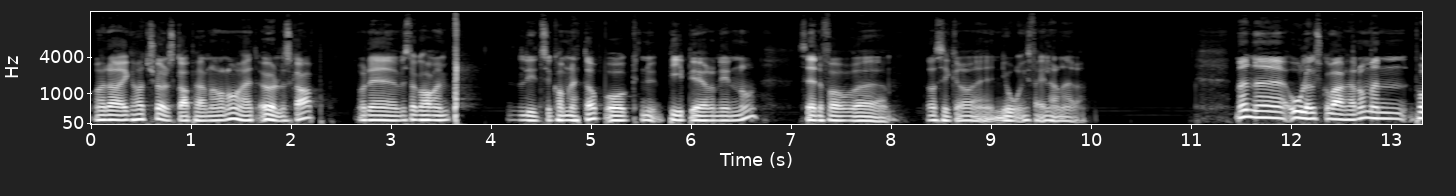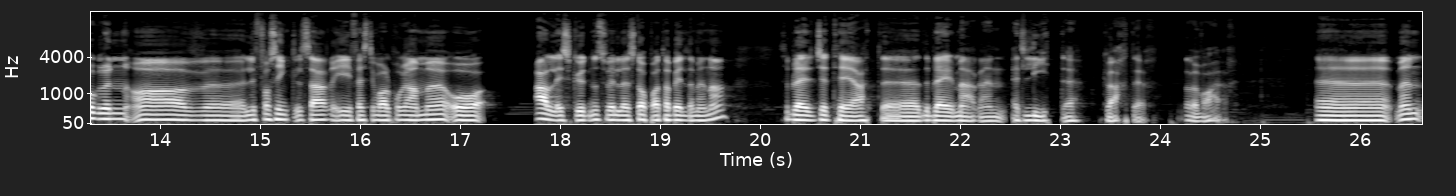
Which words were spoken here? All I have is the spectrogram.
Og jeg har et kjøleskap her nå, et øleskap. Og det, hvis dere har en lyd som kom nettopp, og pip i ørene dine nå, så er det for eh, Det er sikkert en jordingsfeil her nede. Men uh, Olaug skulle være her, da, men pga. Uh, litt forsinkelser i festivalprogrammet og alle i skuddene som ville stoppe og ta bilder henne, så ble det ikke til at uh, det ble mer enn et lite kvarter der jeg var her. Uh, men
